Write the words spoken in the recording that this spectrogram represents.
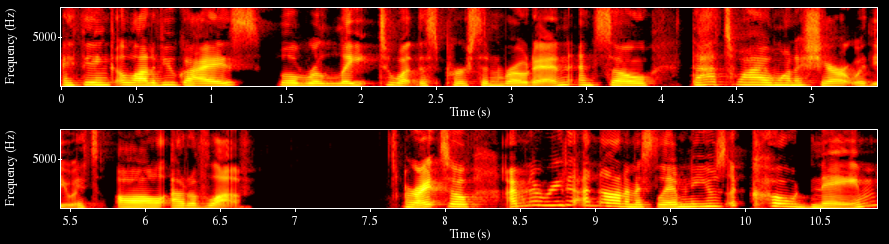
I think a lot of you guys will relate to what this person wrote in. And so that's why I want to share it with you. It's all out of love. All right, so I'm going to read it anonymously. I'm going to use a code name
